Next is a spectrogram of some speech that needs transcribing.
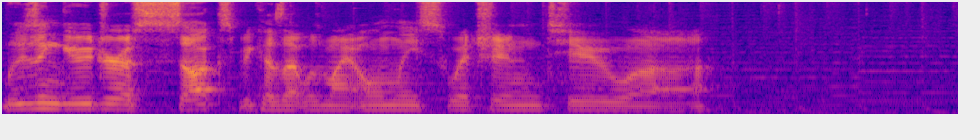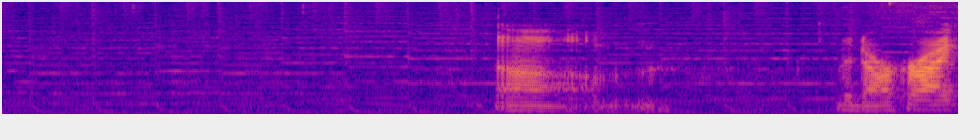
Losing Goodra sucks because that was my only switch into uh, um, the Darkrai.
